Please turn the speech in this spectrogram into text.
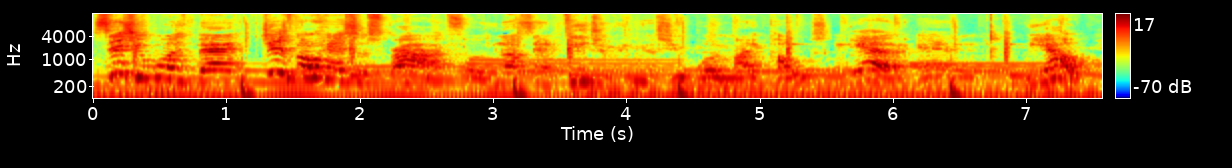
Since your boy's back, just go ahead and subscribe for, you know what I'm saying, future videos your boy might post. Yeah, and we out.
